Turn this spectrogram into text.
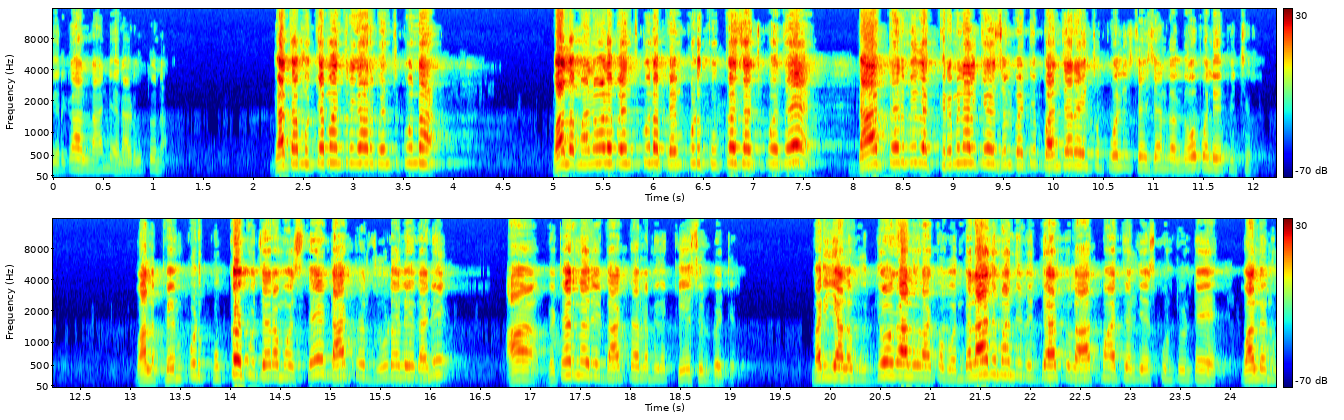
తిరగాలనా అని నేను అడుగుతున్నా. గత ముఖ్యమంత్రి గారు పెంచుకున్న వాళ్ళ మనవడు పెంచుకున్న పెంపుడు కుక్క చచ్చిపోతే డాక్టర్ మీద క్రిమినల్ కేసులు పెట్టి బంజారాయిల్స్ పోలీస్ స్టేషన్లో లోపలేపించారు వాళ్ళ పెంపుడు కుక్కకు జ్వరం వస్తే డాక్టర్ చూడలేదని ఆ వెటర్నరీ డాక్టర్ల మీద కేసులు పెట్టారు. మరి ఇవాళ ఉద్యోగాలు రాక వందలాది మంది విద్యార్థులు ఆత్మహత్యలు చేసుకుంటుంటే వాళ్ళను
